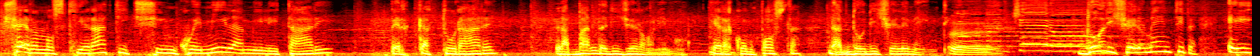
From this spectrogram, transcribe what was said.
c'erano schierati 5.000 militari per catturare la banda di Geronimo, che era composta da 12 elementi. 12 elementi per- e,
